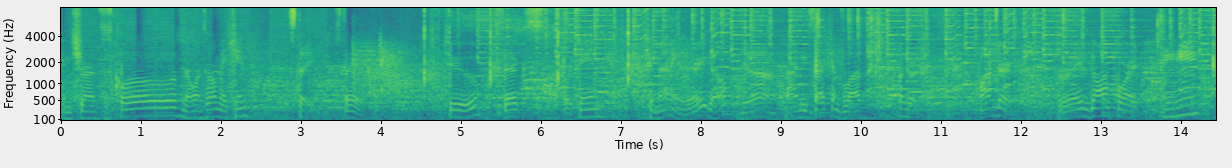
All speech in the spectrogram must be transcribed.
Insurance is closed. No one's home. 18. Stay. Stay. 2, 6, 14. Too many. There you go. Yeah. 90 seconds left. 100. 100. Ray's going for it. Mm-hmm.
